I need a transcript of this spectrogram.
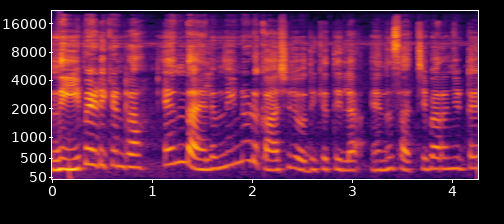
നീ പേടിക്കണ്ട. എന്തായാലും നിന്നോട് കാശ് ചോദിക്കത്തില്ല എന്ന് സച്ചി പറഞ്ഞിട്ട്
